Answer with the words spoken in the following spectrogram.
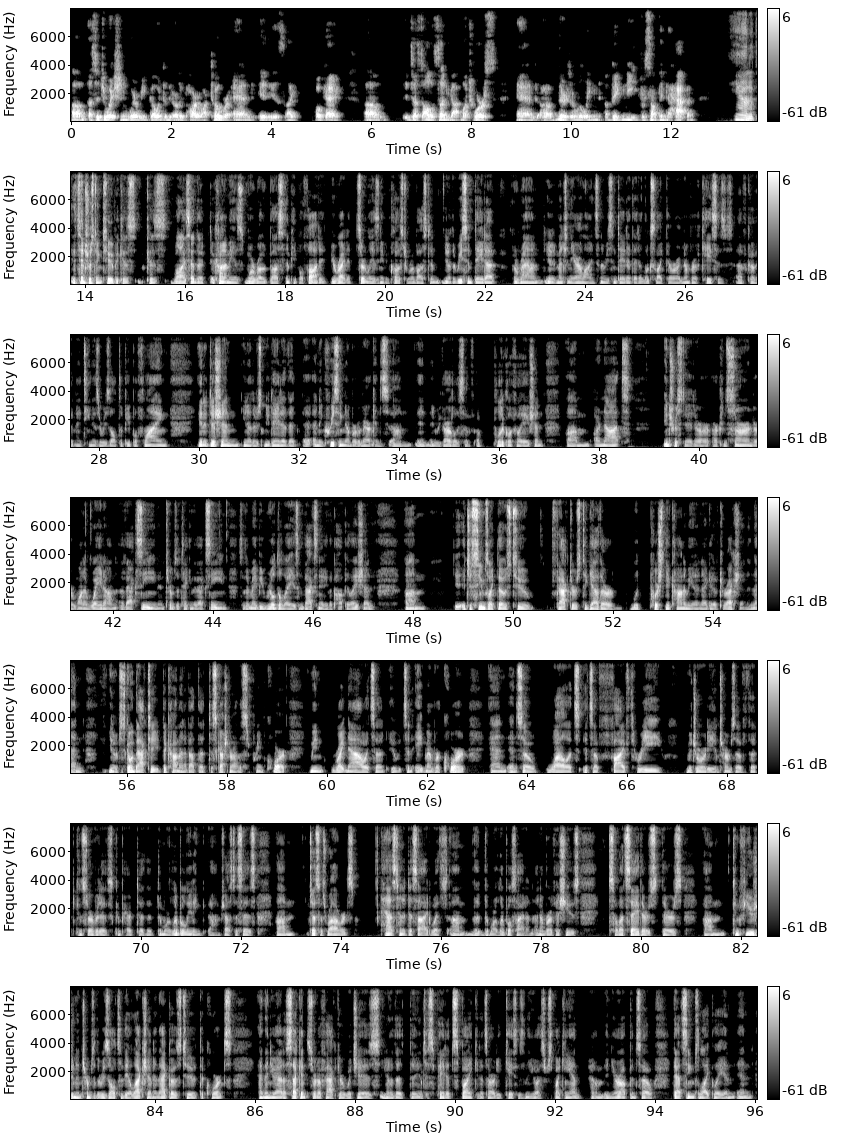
um, a situation where we go into the early part of October and it is like, okay, um, it just all of a sudden got much worse and uh, there's a really a big need for something to happen. Yeah, and it, it's interesting too because because while I said the economy is more robust than people thought, it, you're right. It certainly isn't even close to robust. And you know the recent data around you know mentioned the airlines and the recent data that it looks like there are a number of cases of COVID nineteen as a result of people flying in addition, you know, there's new data that an increasing number of Americans, um, in, in, regardless of, of political affiliation, um, are not interested or are concerned or want to wait on a vaccine in terms of taking the vaccine. So there may be real delays in vaccinating the population. Um, it just seems like those two factors together would push the economy in a negative direction. And then you know, just going back to the comment about the discussion around the Supreme Court. I mean, right now it's a it's an eight member court, and and so while it's it's a five three majority in terms of the conservatives compared to the, the more liberal leaning um, justices, um, Justice Roberts has tended to side with um, the, the more liberal side on a number of issues. So let's say there's there's um, confusion in terms of the results of the election, and that goes to the courts. And then you add a second sort of factor, which is you know the the anticipated spike, and it's already cases in the U.S. are spiking and um, in Europe, and so that seems likely. And and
